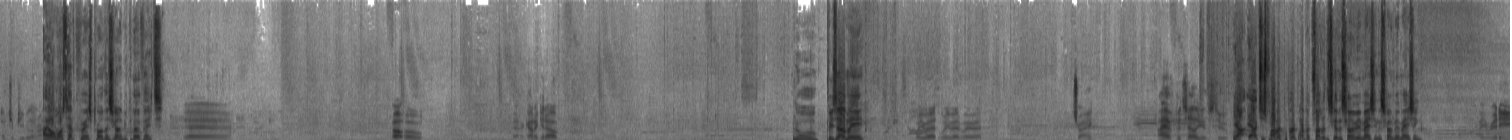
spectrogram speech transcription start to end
bunch of people around. I almost have crits, bro. This is gonna be perfect. Yeah, yeah, yeah, yeah. Uh oh. Yeah, I gotta get out. No. Please help me. Where you at? Where you at? Where you at? Trying. I have battalions too. Yeah, yeah, just pop it, pop it, pop it. Trust me, this is gonna be amazing, this is gonna be amazing. Are you ready?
